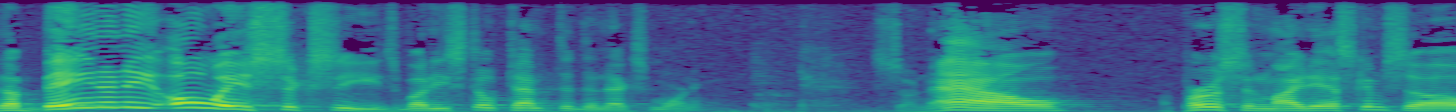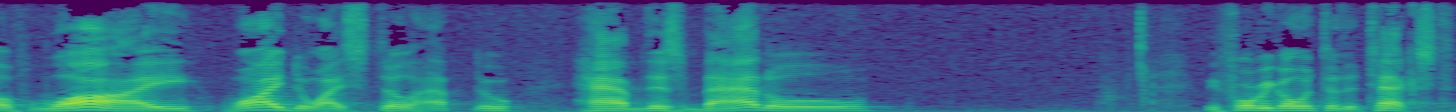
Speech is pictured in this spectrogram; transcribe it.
the Beinoni always succeeds, but he's still tempted the next morning. So now, a person might ask himself, why? Why do I still have to have this battle? Before we go into the text,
